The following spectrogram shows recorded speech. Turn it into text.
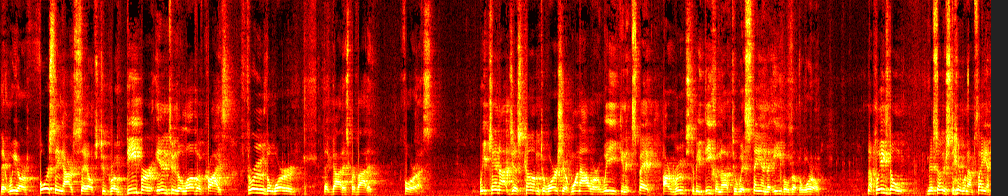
That we are forcing ourselves to grow deeper into the love of Christ through the Word that God has provided for us. We cannot just come to worship one hour a week and expect our roots to be deep enough to withstand the evils of the world. Now, please don't misunderstand what I'm saying.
